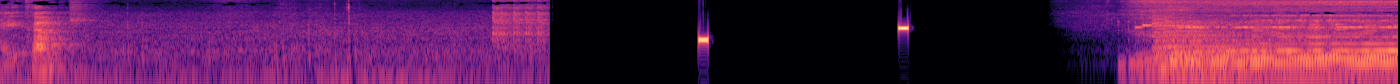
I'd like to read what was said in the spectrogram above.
Ahí está. Vamos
